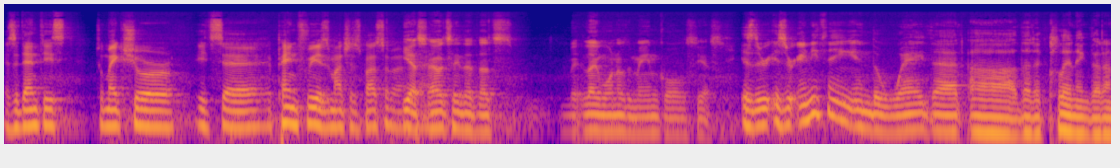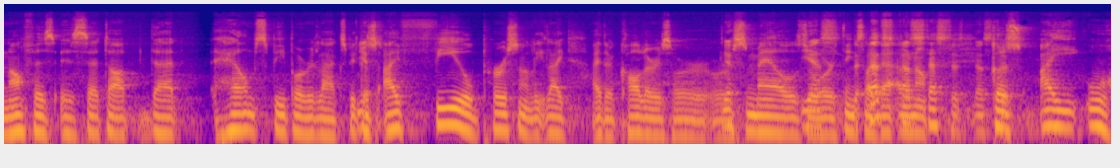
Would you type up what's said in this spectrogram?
as a dentist to make sure it's uh, pain free as much as possible. Yes, I would say that that's like one of the main goals. Yes. Is there is there anything in the way that uh, that a clinic that an office is set up that helps people relax? Because Yes. I feel personally like either colors or, or Yes. smells Yes, or things th- like that. I don't know. that's tested, that's Because I ooh,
